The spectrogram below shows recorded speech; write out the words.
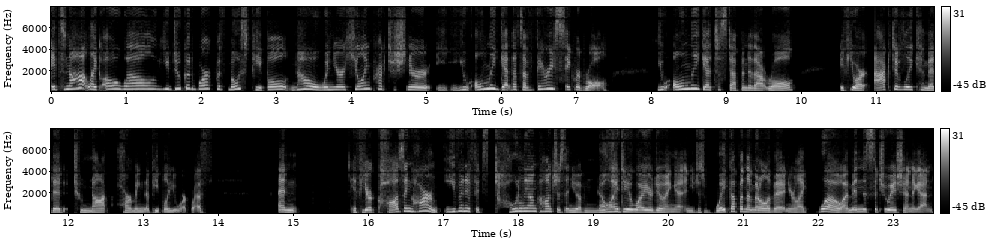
it's not like, oh, well, you do good work with most people. No, when you're a healing practitioner, you only get that's a very sacred role. You only get to step into that role if you are actively committed to not harming the people you work with. And if you're causing harm, even if it's totally unconscious and you have no idea why you're doing it, and you just wake up in the middle of it and you're like, whoa, I'm in this situation again,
